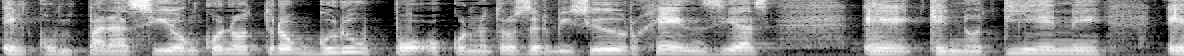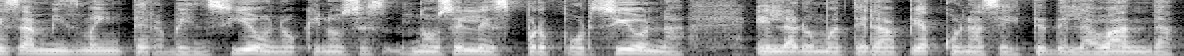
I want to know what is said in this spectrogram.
en comparación con otro grupo o con otro servicio de urgencias eh, que no tiene esa misma intervención o que no se, no se les proporciona el aromaterapia con aceite de lavanda.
